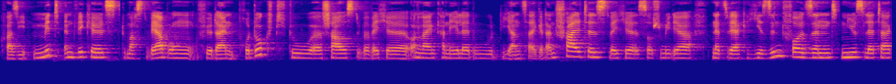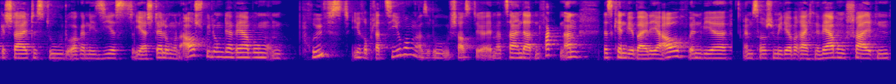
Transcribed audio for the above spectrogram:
quasi mitentwickelst. Du machst Werbung für dein Produkt, du äh, schaust, über welche Online-Kanäle du die Anzeige dann schaltest, welche Social-Media-Netzwerke hier sinnvoll sind. Newsletter gestaltest du, du organisierst die Erstellung und Ausspielung der Werbung und prüfst ihre Platzierung. Also du schaust dir immer Zahlen, Daten, Fakten an. Das kennen wir beide ja auch, wenn wir im Social-Media-Bereich eine Werbung schalten.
